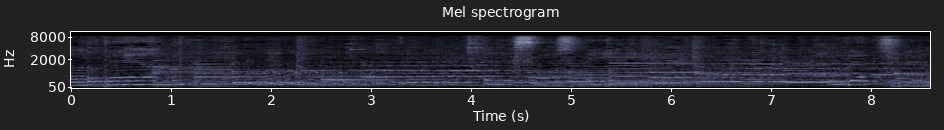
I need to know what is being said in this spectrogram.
But the bell that me, that you.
